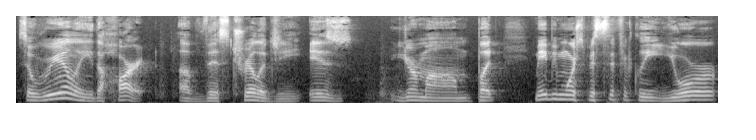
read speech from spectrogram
So really, the heart of this trilogy is your mom, but maybe more specifically your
